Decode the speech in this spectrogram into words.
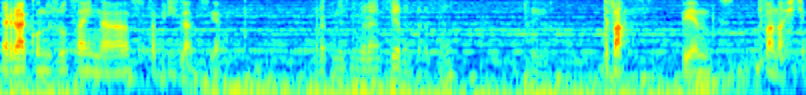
Rakun rzucaj na stabilizację. Rakun jest umierający jeden teraz, nie? Czy ile? Dwa, więc 12.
